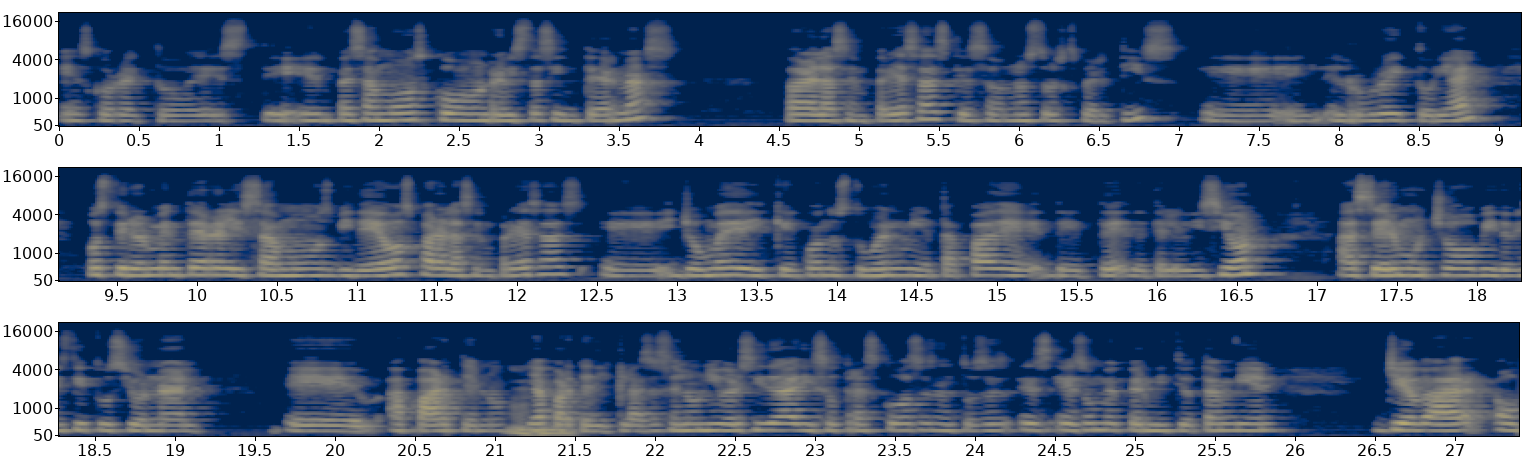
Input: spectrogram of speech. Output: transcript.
es correcto. Este, empezamos con revistas internas para las empresas, que son nuestro expertise, el, el rubro editorial Posteriormente realizamos videos para las empresas. Eh, yo me dediqué cuando estuve en mi etapa de, televisión a hacer mucho video institucional eh, aparte, ¿no? Y aparte di clases en la universidad, hice otras cosas, entonces eso me permitió también llevar, o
